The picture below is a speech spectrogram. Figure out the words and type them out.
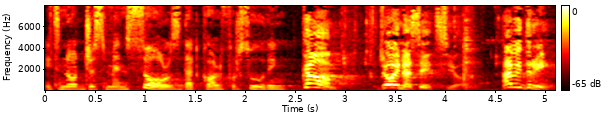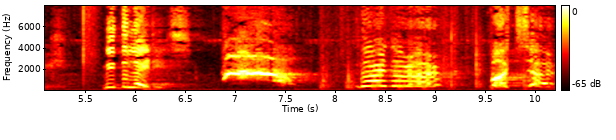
It's not just men's souls that call for soothing. Come, join us, Ezio. Have a drink. Meet the ladies. Murderer! Butcher!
